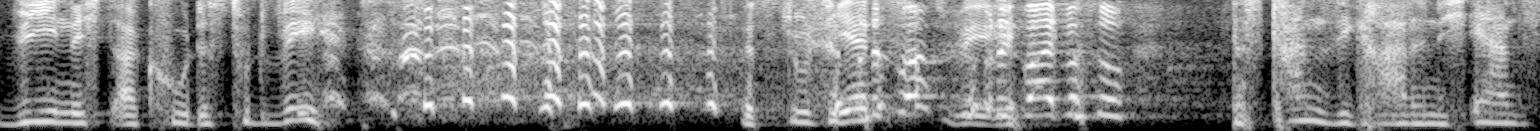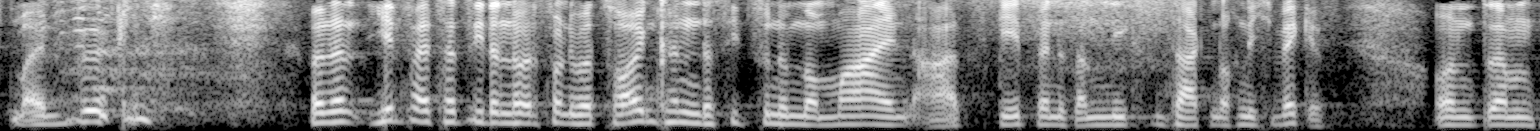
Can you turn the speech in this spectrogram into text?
wie nicht akut, es tut weh. Es tut Und jetzt es, war, und weh. es war einfach so, das kann sie gerade nicht ernst meinen, wirklich. Und dann, jedenfalls hat sie dann davon überzeugen können, dass sie zu einem normalen Arzt geht, wenn es am nächsten Tag noch nicht weg ist. Und ähm,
